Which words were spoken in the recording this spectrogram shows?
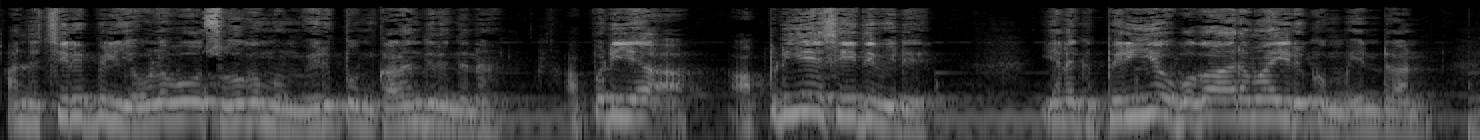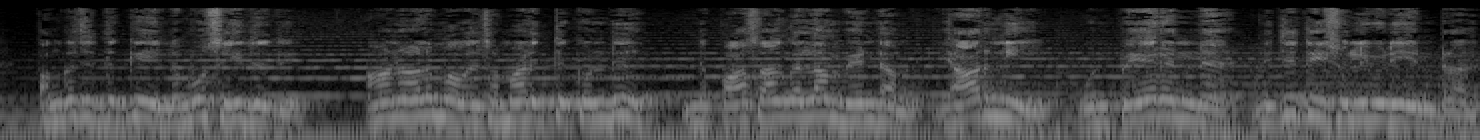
அந்த சிரிப்பில் எவ்வளவோ சோகமும் வெறுப்பும் கலந்திருந்தன. அப்படியா அப்படியே செய்துவிடு. எனக்கு பெரிய உபகாரமாயிருக்கும் என்றான். பங்கஜத்துக்கு என்னமோ செய்தது. ஆனாலும் அவள் சமாளித்துக் கொண்டு இந்த பாசாங்கெல்லாம் வேண்டாம். யார் நீ? உன் பெயர் என்ன? நிஜத்தை சொல்லிவிடு என்றாள்.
